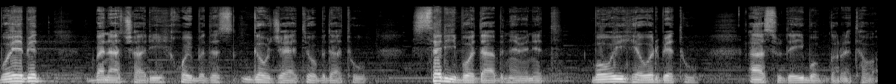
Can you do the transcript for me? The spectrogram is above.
بۆیە بێت بە ناچاری خۆی بەدەست گەوجایەتەوە بدات و سەری بۆ دابنەوێنێت بۆەوەی هێور بێت و ئاسوودەی بۆ بگەڕێتەوە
